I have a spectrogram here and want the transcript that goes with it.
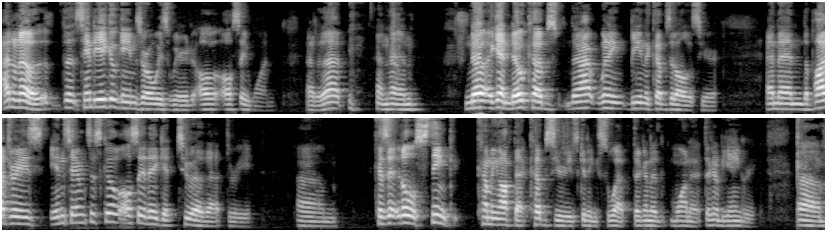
I don't know. The San Diego games are always weird. I'll I'll say one out of that, and then no again no Cubs. They're not winning being the Cubs at all this year. And then the Padres in San Francisco, I'll say they get two out of that three, because um, it'll stink coming off that Cubs series getting swept. They're gonna want it. They're gonna be angry. Um,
